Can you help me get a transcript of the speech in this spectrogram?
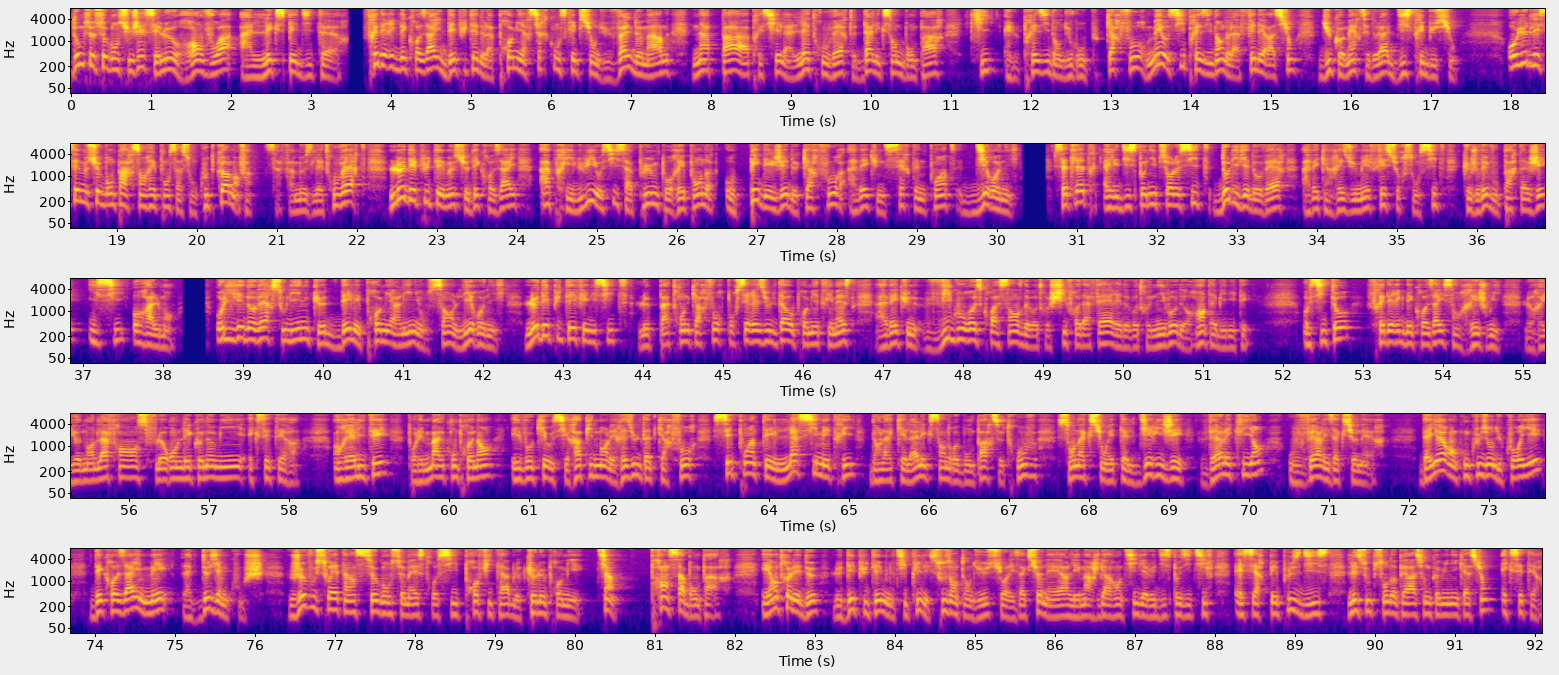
Donc ce second sujet, c'est le renvoi à l'expéditeur. Frédéric Descrozailles, député de la première circonscription du Val-de-Marne, n'a pas apprécié la lettre ouverte d'Alexandre Bompard, qui est le président du groupe Carrefour, mais aussi président de la Fédération du commerce et de la distribution. Au lieu de laisser M. Bompard sans réponse à son coup de com', enfin sa fameuse lettre ouverte, le député M. Descrozailles a pris lui aussi sa plume pour répondre au PDG de Carrefour avec une certaine pointe d'ironie. Cette lettre, elle est disponible sur le site d'Olivier Dauvert avec un résumé fait sur son site que je vais vous partager ici oralement. Olivier Dauvert souligne que dès les premières lignes, on sent l'ironie. Le député félicite le patron de Carrefour pour ses résultats au premier trimestre avec une vigoureuse croissance de votre chiffre d'affaires et de votre niveau de rentabilité. Aussitôt, Frédéric Descrozailles s'en réjouit. Le rayonnement de la France, fleuron de l'économie, etc. En réalité, pour les mal comprenants, évoquer aussi rapidement les résultats de Carrefour, c'est pointer l'asymétrie dans laquelle Alexandre Bompard se trouve. Son action est-elle dirigée vers les clients ou vers les actionnaires? D'ailleurs, en conclusion du courrier, Descrozailles met la deuxième couche. Je vous souhaite un second semestre aussi profitable que le premier. Tiens, prend sa Bompard. Et entre les deux, le député multiplie les sous-entendus sur les actionnaires, les marges garanties via le dispositif SRP plus 10, les soupçons d'opérations de communication, etc.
